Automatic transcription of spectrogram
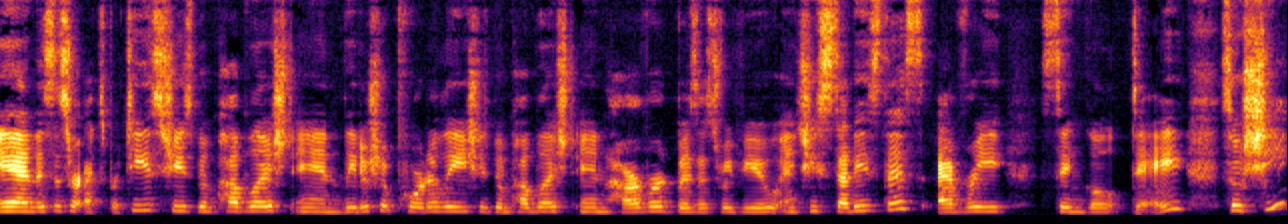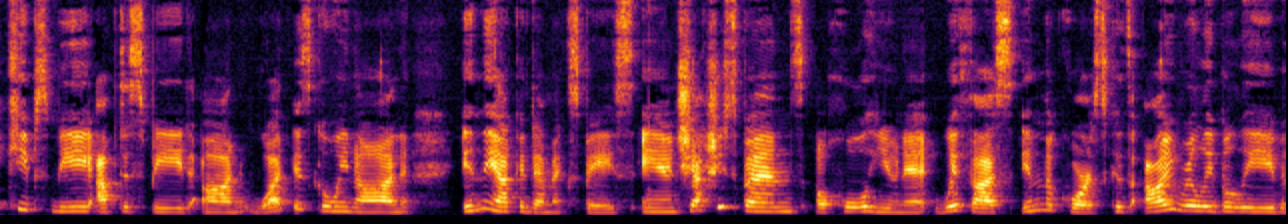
and this is her expertise. She's been published in Leadership Quarterly, she's been published in Harvard Business Review, and she studies this every single day. So she keeps me up to speed on what is going on in the academic space and she actually spends a whole unit with us in the course because I really believe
